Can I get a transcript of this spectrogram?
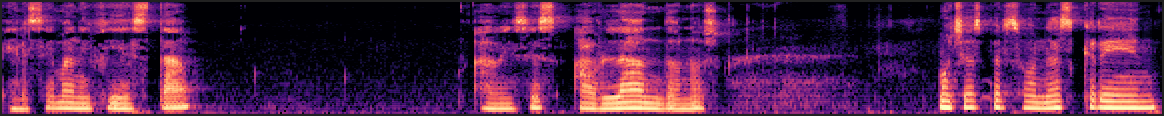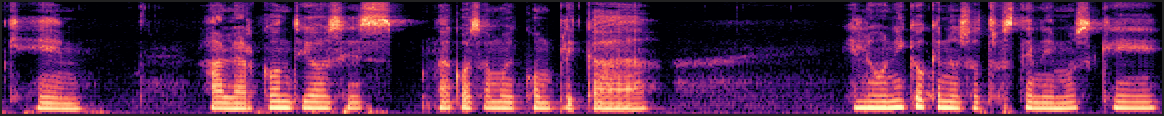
Él se manifiesta a veces hablándonos. Muchas personas creen que hablar con Dios es una cosa muy complicada y lo único que nosotros tenemos que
